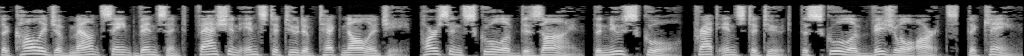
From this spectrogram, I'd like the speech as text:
the College of Mount St. Vincent, Fashion Institute of Technology, Parsons School of Design, the New School, Pratt Institute, the School of Visual Arts, the King's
